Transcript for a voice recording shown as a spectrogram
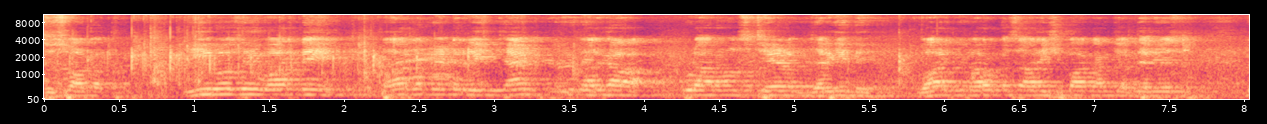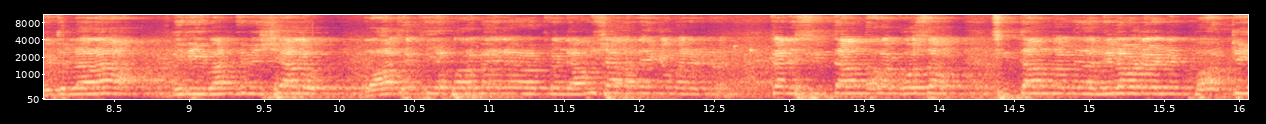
సుస్వాగతం. ఈ రోజే వారిని పార్లమెంటరీ జాయింట్గా కూడా అనౌన్స్ చేయడం జరిగింది. వారికి మరొకసారి శుభాకాంక్షలు తెలియజేస్తాం మిత్రులారా మీరు ఇవన్నీ విషయాలు రాజకీయ పరమైనటువంటి అంశాలు అనేకమైనటువంటి కానీ సిద్ధాంతాల కోసం సిద్ధాంతం మీద నిలబడేటువంటి పార్టీ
